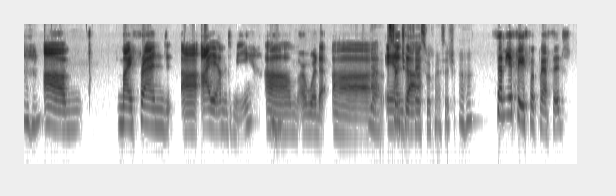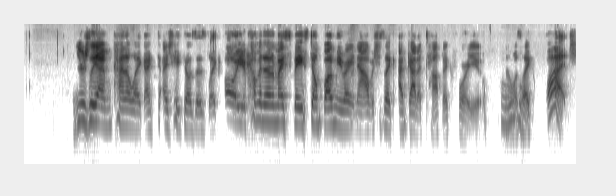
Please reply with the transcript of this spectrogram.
Mhm. um, my friend uh, IM'd me, um, or what, uh, Yeah, and sent you a uh, Facebook message. Uh-huh. sent me a Facebook message. Usually I'm kind of like, I, I take those as like, oh, you're coming into my space. Don't bug me right now. But she's like, I've got a topic for you. And I was like, what?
